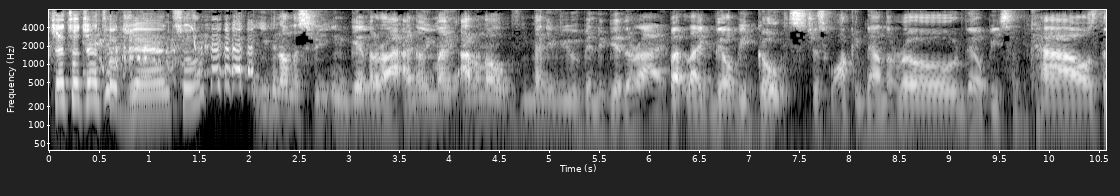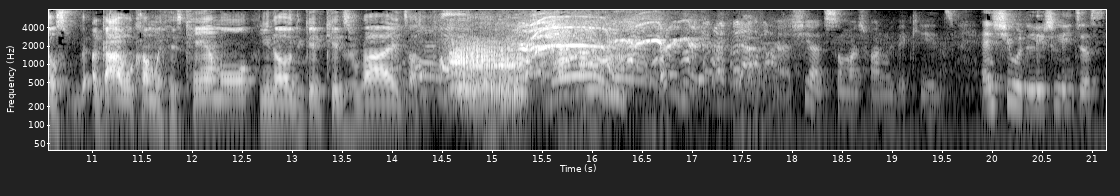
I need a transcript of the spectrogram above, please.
gentle, gentle, gentle. Even on the street in Githurai, I know you might, I don't know if many of you have been to Githurai, but like there'll be goats just walking down the road. There'll be some cows. There'll, a guy will come with his camel, you know, to give kids rides. Yeah, she had so much fun with the kids. And she would literally just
